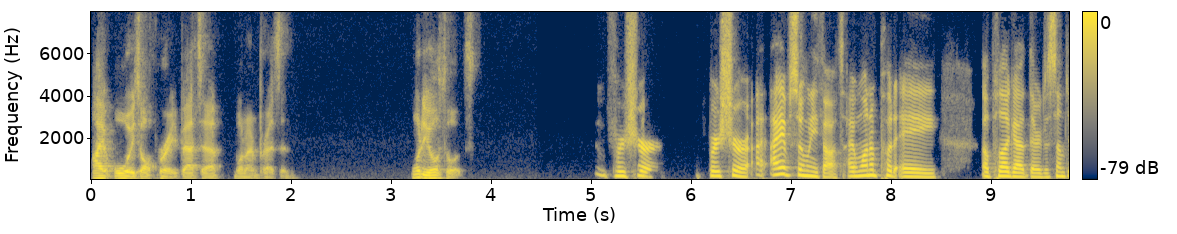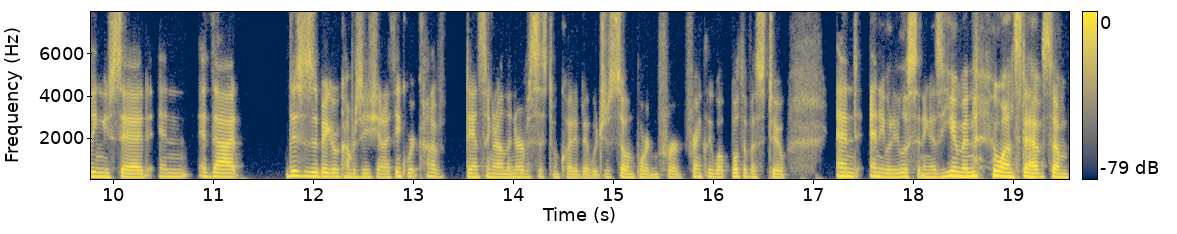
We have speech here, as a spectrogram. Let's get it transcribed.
I always operate better when I'm present. What are your thoughts? For sure. For sure. I have so many thoughts. I want to put a a plug out there to something you said and that this is a bigger conversation. I think we're kind of dancing around the nervous system quite a bit, which is so important for, frankly, what both of us too, and anybody listening as a human who wants to have some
